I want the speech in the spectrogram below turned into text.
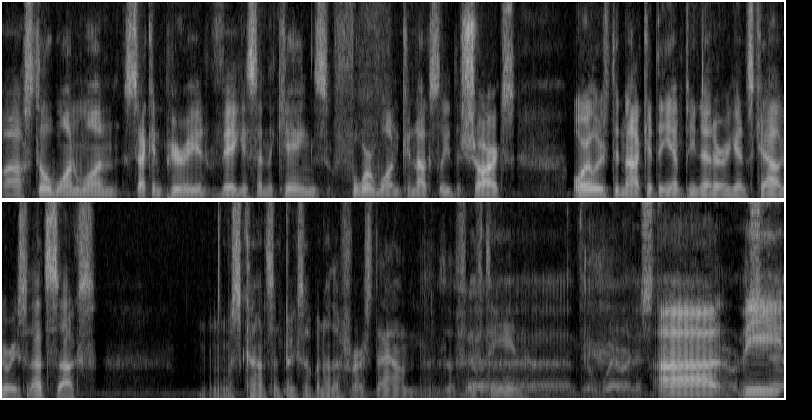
uh, still 1 1, second period, Vegas and the Kings. 4 1, Canucks lead the Sharks. Oilers did not get the empty netter against Calgary, so that sucks. Mm, Wisconsin picks up another first down, the 15. They're wearing us down. Uh, the.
